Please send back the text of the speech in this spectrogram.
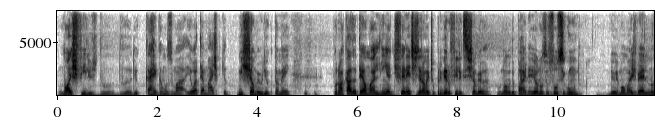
nós filhos do, do Eurico, carregamos uma. Eu até mais, porque me chamo Eurico também. Por um acaso, até é uma linha diferente, que geralmente o primeiro filho que se chama o nome do pai, né? Eu não eu sou o segundo. Meu irmão mais velho não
